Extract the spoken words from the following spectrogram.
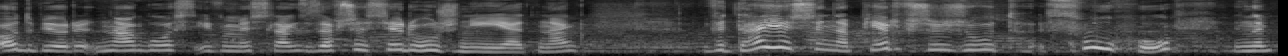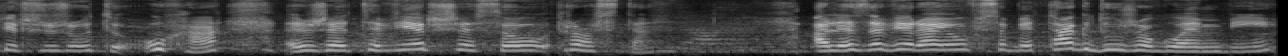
odbiór na głos i w myślach zawsze się różni jednak, wydaje się na pierwszy rzut słuchu, na pierwszy rzut ucha, że te wiersze są proste, ale zawierają w sobie tak dużo głębi,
